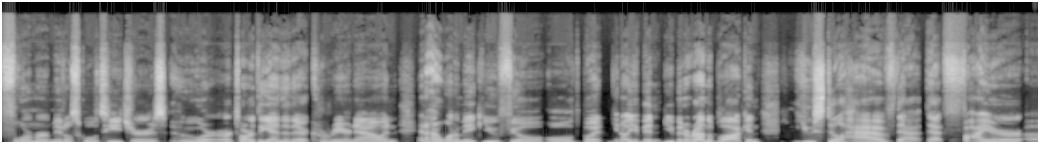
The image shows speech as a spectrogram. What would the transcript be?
former middle school teachers who are, are, toward the end of their career now. And and I don't want to make you feel old, but you know, you've been you've been around the block, and you still have that that fire uh,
